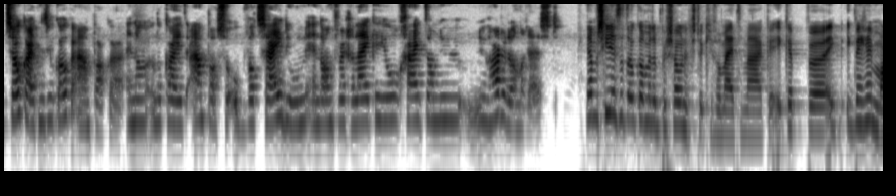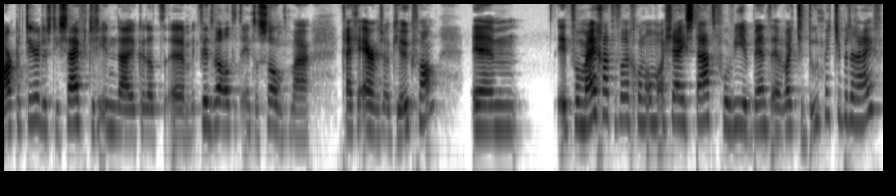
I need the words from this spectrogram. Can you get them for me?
zo kan je het natuurlijk ook aanpakken. En dan, dan kan je het aanpassen op wat zij doen. En dan vergelijken, joh, ga ik dan nu, nu harder dan de rest? Ja, misschien heeft dat ook wel met een persoonlijk stukje van mij te maken. Ik, heb, uh, ik, ik ben geen marketeer, dus die cijfertjes induiken, dat, um, ik vind het wel altijd interessant, maar krijg je ergens ook jeuk van. Um, ik, voor mij gaat het er gewoon om, als jij staat voor wie je bent en wat je doet met je bedrijf,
